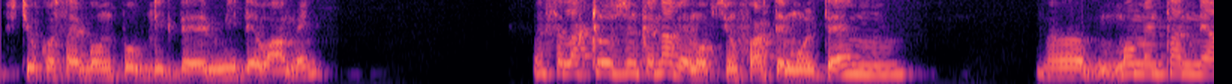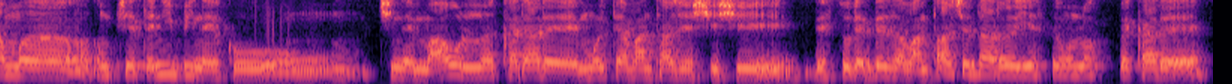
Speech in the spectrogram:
știu că o să aibă un public de mii de oameni. Însă la Cluj încă nu avem opțiuni foarte multe. Momentan ne-am împrietenit bine cu cinemaul, care are multe avantaje și, și destule dezavantaje, dar este un loc pe care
